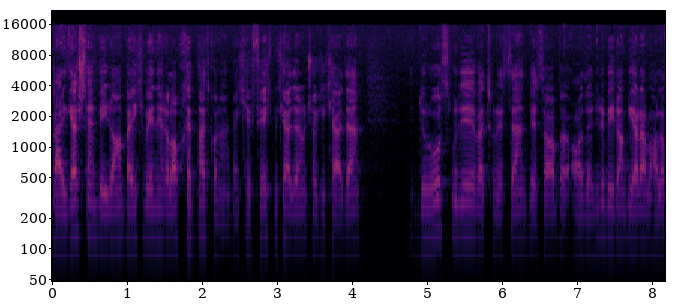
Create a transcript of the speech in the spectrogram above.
برگشتن به ایران برای اینکه به این انقلاب خدمت کنن و که فکر می‌کردن اون که کردن درست بوده و تونستن به حساب آزادی رو به ایران بیارن و حالا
